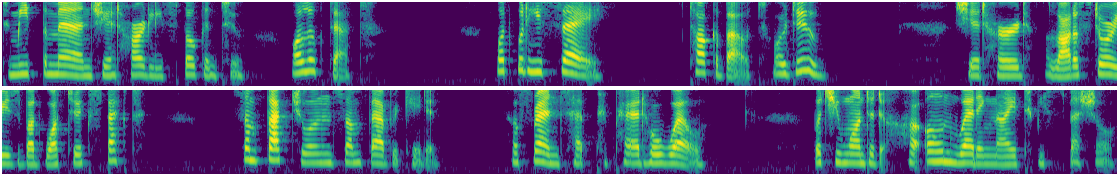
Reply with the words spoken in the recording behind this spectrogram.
to meet the man she had hardly spoken to or looked at. What would he say, talk about, or do? She had heard a lot of stories about what to expect, some factual and some fabricated. Her friends had prepared her well but she wanted her own wedding night to be special,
